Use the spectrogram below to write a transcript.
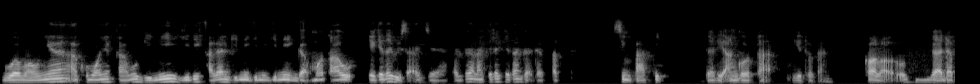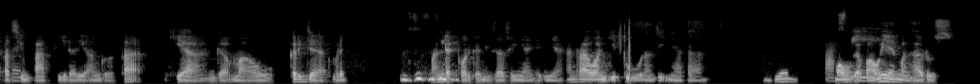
gua maunya aku maunya kamu gini gini kalian gini gini gini. Nggak mau tahu. Ya kita bisa aja. Tapi kan akhirnya kita nggak dapat simpati dari anggota gitu kan. Kalau nggak dapat simpati dari anggota ya nggak mau kerja. Mereka mandek organisasinya jadinya. Kan rawan gitu nantinya kan. Dia mau nggak mau ya emang harus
